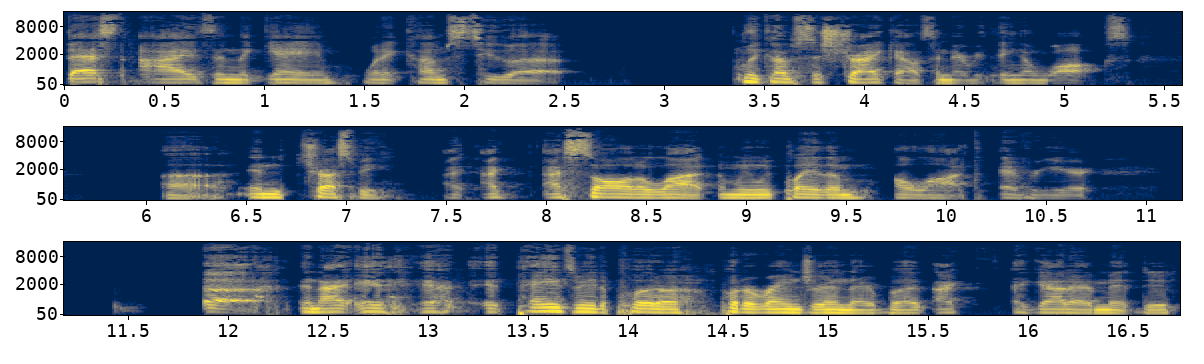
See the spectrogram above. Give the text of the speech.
best eyes in the game when it comes to uh, when it comes to strikeouts and everything and walks. Uh, and trust me, I, I, I saw it a lot. I mean, we play them a lot every year. Uh, and I it, it, it pains me to put a put a Ranger in there, but I, I gotta admit, dude,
